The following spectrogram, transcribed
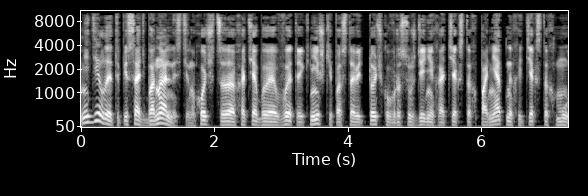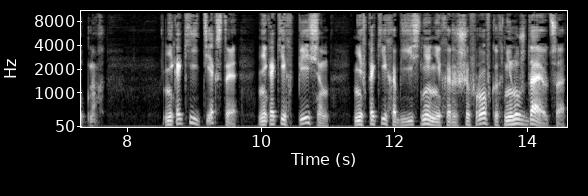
Не дело это писать банальности, но хочется хотя бы в этой книжке поставить точку в рассуждениях о текстах понятных и текстах мутных. Никакие тексты никаких песен, ни в каких объяснениях и расшифровках не нуждаются.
